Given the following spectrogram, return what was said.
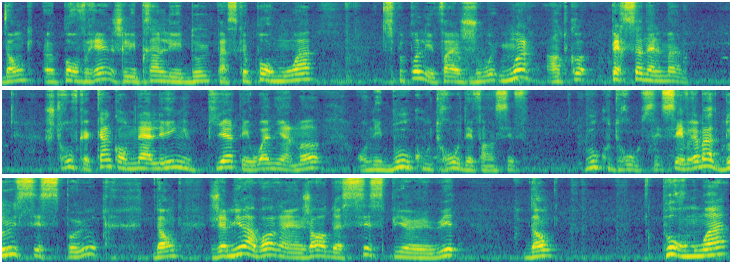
Donc, pour vrai, je les prends les deux parce que pour moi, tu peux pas les faire jouer. Moi, en tout cas, personnellement, je trouve que quand on aligne Piet et Wanyama, on est beaucoup trop défensif. Beaucoup trop. C'est vraiment deux 6 purs. Donc, j'aime mieux avoir un genre de 6 puis un 8. Donc, pour moi,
